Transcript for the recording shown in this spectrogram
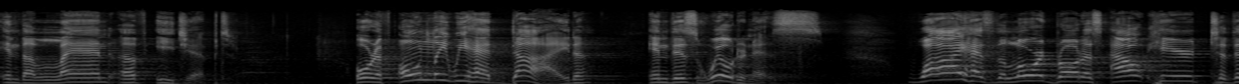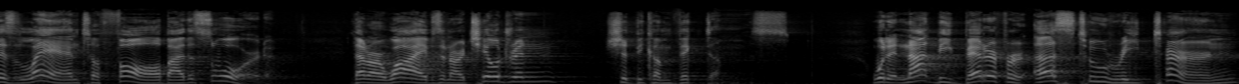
in the land of Egypt, or if only we had died in this wilderness. Why has the Lord brought us out here to this land to fall by the sword, that our wives and our children should become victims? Would it not be better for us to return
